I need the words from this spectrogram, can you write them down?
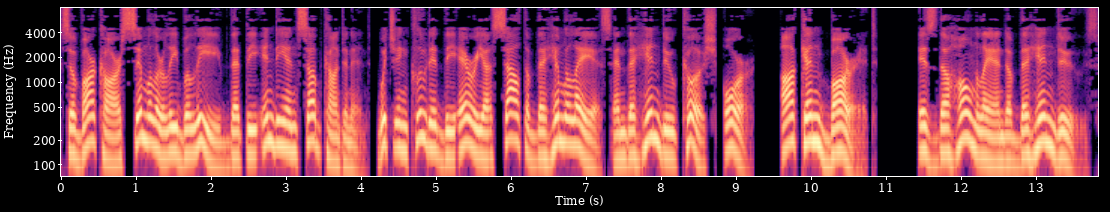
Savarkar similarly believed that the Indian subcontinent, which included the area south of the Himalayas and the Hindu Kush, or Akhand Bharat, is the homeland of the Hindus.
